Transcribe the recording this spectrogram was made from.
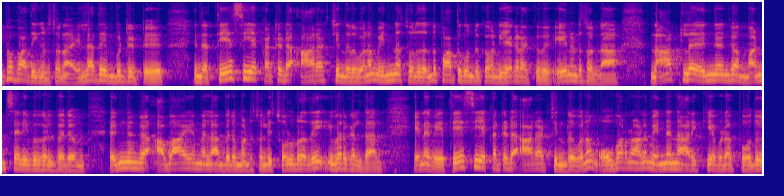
இப்போ பார்த்தீங்கன்னு சொன்னால் எல்லாத்தையும் விட்டுட்டு இந்த தேசிய கட்டிட ஆராய்ச்சி நிறுவனம் என்ன சொல்லுதுன்னு பார்த்து கொண்டிருக்க வேண்டிய கிடக்குது. ஏன்னு சொன்னால் நாட்டில் எங்கெங்க மண் சரிவுகள் வரும் எங்கெங்க அபாயம் எல்லாம் வரும் என்று சொல்லி சொல்கிறது இவர்கள் தான் எனவே தேசிய கட்டிட ஆராய்ச்சி நிறுவனம் ஒவ்வொரு நாளும் என்னென்ன அறிக்கையை விட போது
